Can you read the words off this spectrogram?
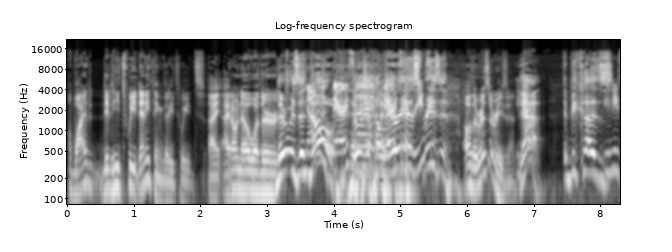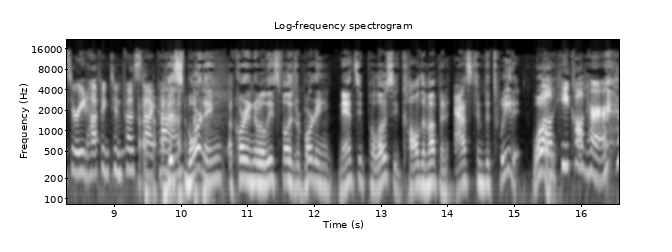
Why did, did he tweet anything that he tweets? I, I don't know whether There was a no. No, there's there was a- a there's a hilarious reason. reason. Oh, there is a reason. Yeah. because You need to read HuffingtonPost.com. this morning, according to Elise Foley's reporting, Nancy Pelosi called him up and asked him to tweet it. Well, he called her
